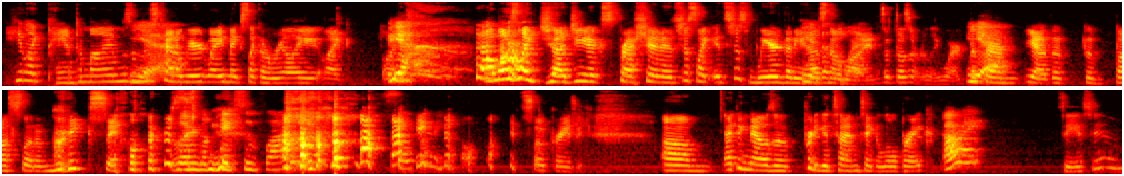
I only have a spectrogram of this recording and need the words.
he like pantomimes in this kind of weird way. Makes like a really like, like yeah. Almost like judgy expression. It's just like it's just weird that he it has no work. lines. It doesn't really work. But Yeah. then yeah, the the busload of Greek sailors. Learn to make souffle. I funny. know. It's so crazy. Um, I think now is a pretty good time to take a little break. All right. See you soon.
